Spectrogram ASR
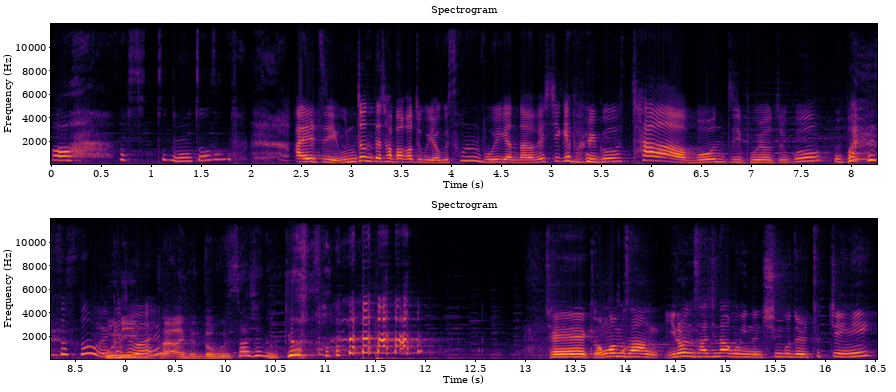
아, 진짜 너무 짜증나. 알지? 운전대 잡아가지고 여기 손 보이게 한 다음에 시계 보이고 차 뭔지 보여주고 오빠 했었어? 왜 이렇게 본인 좋아해? 아니 너무 사진 웃겨. 제 경험상 이런 사진 하고 있는 친구들 특징이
